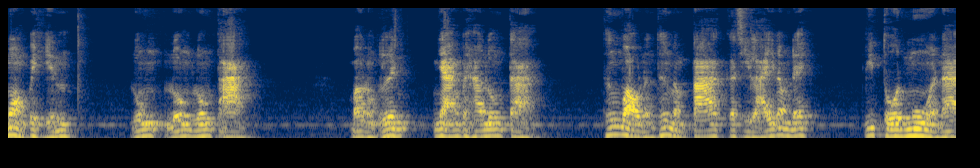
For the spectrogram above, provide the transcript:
มองไปเห็นหลวงหลวงหลวงตาบ่าวน้องก็เลยย่างไปหาหลวงตา ทั้งเบานั่นทั้งน้ำตากระสีไหลน้ำเด้วิโตนมูอนะ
